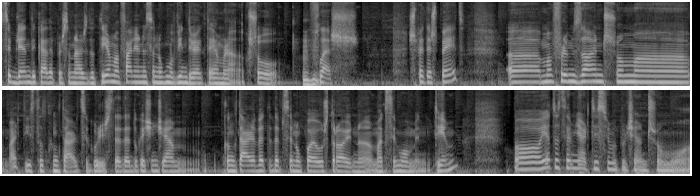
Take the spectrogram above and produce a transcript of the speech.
Si Blendi ka dhe personazhe të tjerë, më falni nëse nuk më vijnë direkt emra, kështu mm -hmm. flash shpejt e shpejt. Ë uh, më frymëzojnë shumë uh, artistët këngëtarët sigurisht edhe duke qenë që jam këngëtare vetë edhe pse nuk po e ushtroj në maksimumin tim. Po, ja të them një artist që më pëlqen shumë mua,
